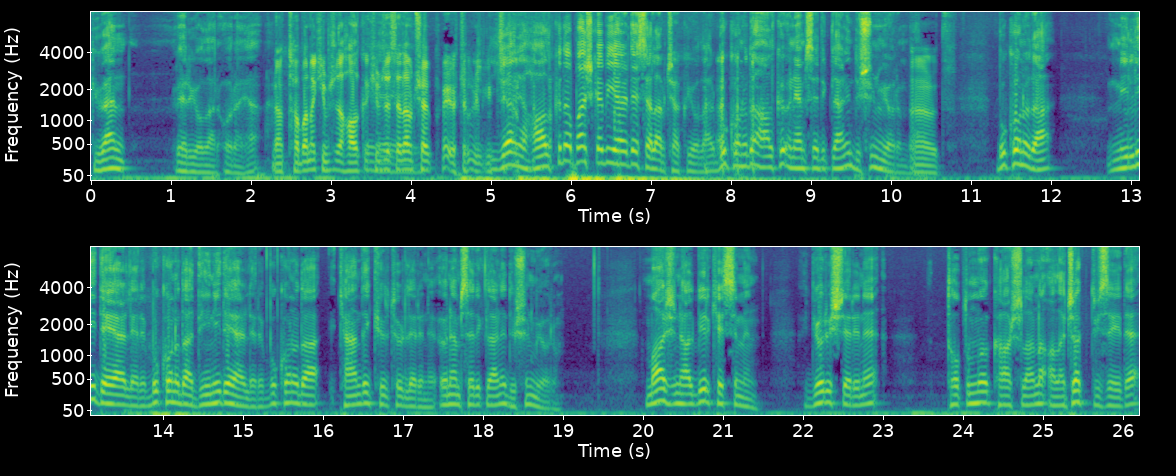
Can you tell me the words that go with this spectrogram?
Güven veriyorlar oraya. Ya tabana kimse halka kimse ee, selam çakmıyor. Çok ilginç. Yani halkı da başka bir yerde selam çakıyorlar. Bu konuda halkı önemsediklerini düşünmüyorum ben. Evet. Bu konuda milli değerleri, bu konuda dini değerleri, bu konuda kendi kültürlerini önemsediklerini düşünmüyorum. Marjinal bir kesimin görüşlerini toplumu karşılarına alacak düzeyde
